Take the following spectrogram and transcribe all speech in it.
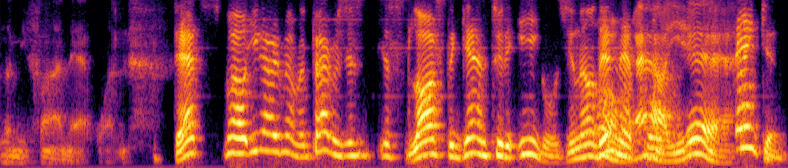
Let me find that one. That's well, you gotta remember, the Packers just just lost again to the Eagles. You know, they're oh, wow, yeah, stinking.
